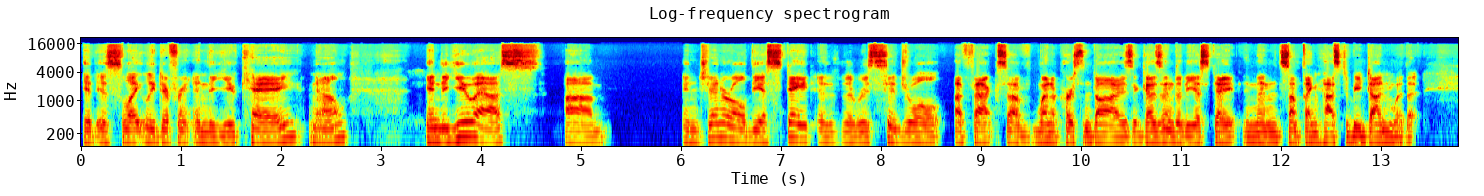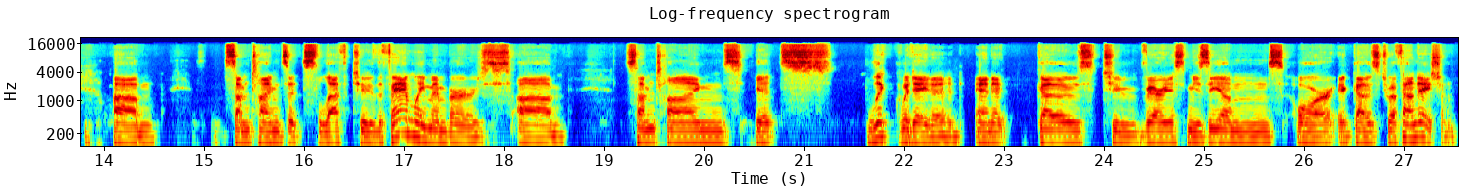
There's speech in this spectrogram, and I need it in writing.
it is slightly different in the UK now. In the US, um, in general, the estate is the residual effects of when a person dies. It goes into the estate, and then something has to be done with it. Um, sometimes it's left to the family members. Um, sometimes it's liquidated and it goes to various museums or it goes to a foundation.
